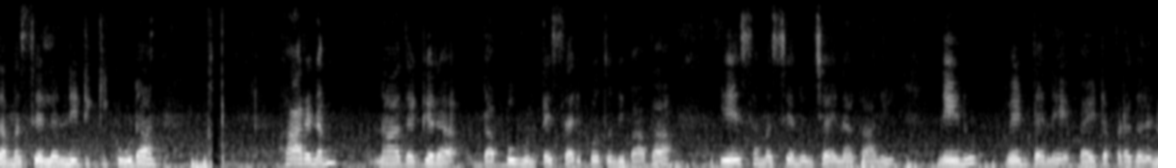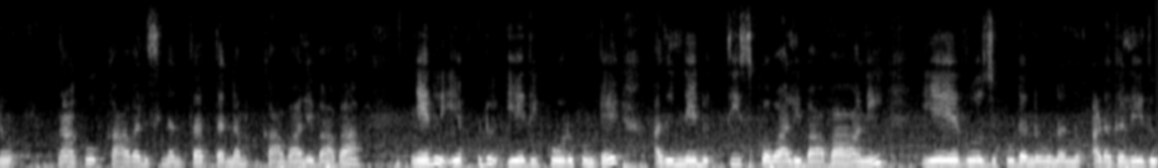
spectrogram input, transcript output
సమస్యలన్నిటికీ కూడా కారణం నా దగ్గర డబ్బు ఉంటే సరిపోతుంది బాబా. ఏ సమస్య నుంచి అయినా కానీ నేను వెంటనే బయటపడగలను. నాకు కావలసినంత ధనం కావాలి బాబా. నేను ఎప్పుడు ఏది కోరుకుంటే అది నేను తీసుకోవాలి బాబా అని ఏ రోజు కూడా నువ్వు నన్ను అడగలేదు.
